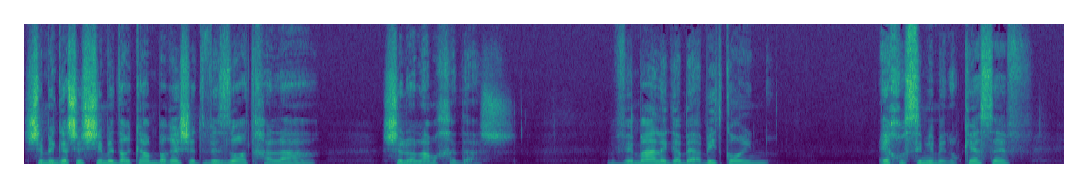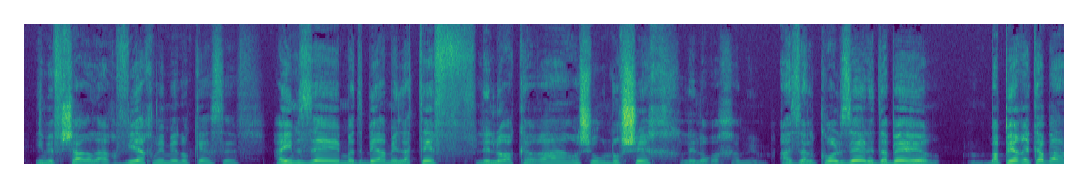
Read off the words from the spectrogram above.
שמגששים את דרכם ברשת, וזו התחלה של עולם חדש. ומה לגבי הביטקוין? איך עושים ממנו כסף? אם אפשר להרוויח ממנו כסף? האם זה מטבע מלטף ללא הכרה, או שהוא נושך ללא רחמים? אז על כל זה נדבר בפרק הבא.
